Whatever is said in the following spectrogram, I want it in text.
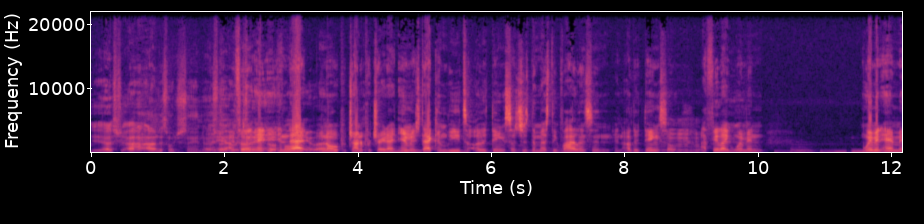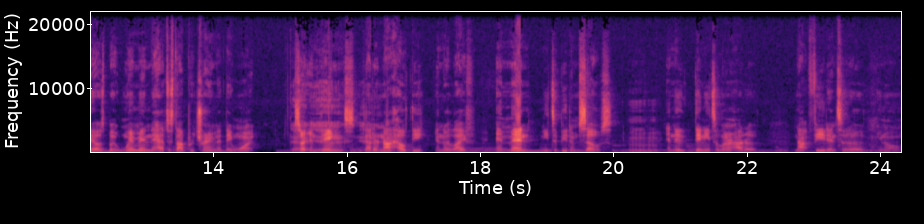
yeah, that's true. I, I understand what you're saying. That's Yeah, right. And, so, and, and- and that, you know, trying to portray that image, that can lead to other things such as domestic violence and, and other things. So Mm-hmm. I feel like women, women and males, but women they have to stop portraying that they want That- certain yeah, things yeah. that are not healthy in their life, and men need to be themselves, Mhm. and they, they need to learn how to not feed into you know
